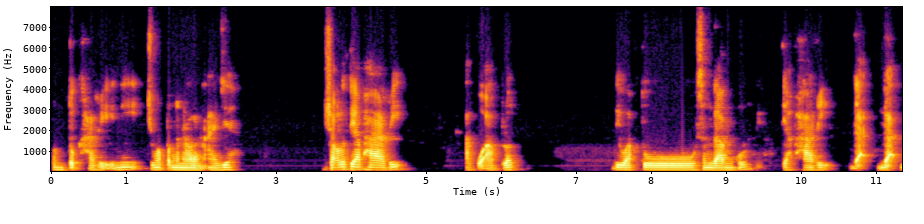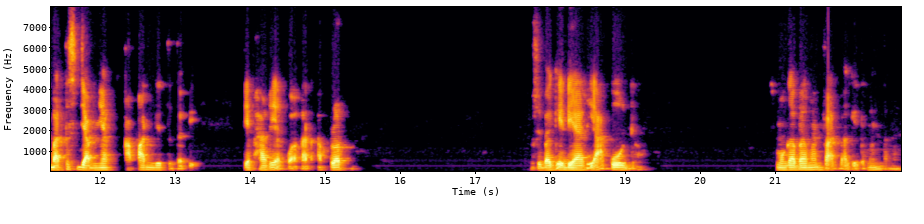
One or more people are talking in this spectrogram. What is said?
Untuk hari ini cuma pengenalan aja. Insya Allah tiap hari aku upload di waktu senggangku tiap hari nggak nggak batas jamnya kapan gitu tapi tiap hari aku akan upload sebagai diary aku gitu. Semoga bermanfaat bagi teman-teman.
